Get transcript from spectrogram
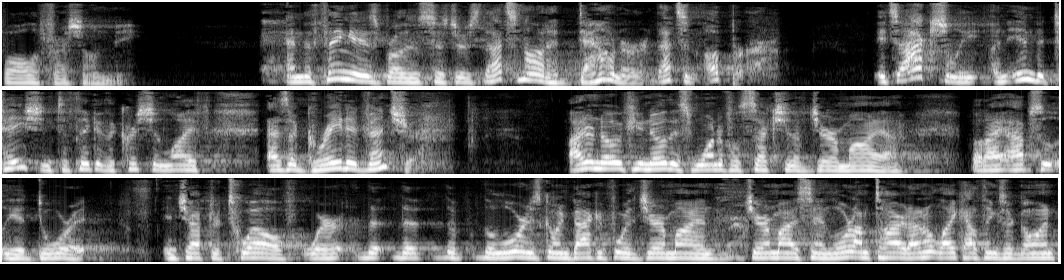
fall afresh on me. And the thing is, brothers and sisters, that's not a downer, that's an upper. It's actually an invitation to think of the Christian life as a great adventure. I don't know if you know this wonderful section of Jeremiah, but I absolutely adore it. In chapter 12, where the, the, the, the Lord is going back and forth with Jeremiah, and Jeremiah is saying, Lord, I'm tired. I don't like how things are going.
